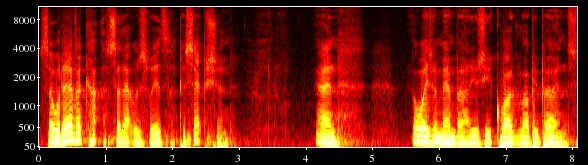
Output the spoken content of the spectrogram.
So whatever, so that was with perception. And always remember, I usually quote Robbie Burns,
